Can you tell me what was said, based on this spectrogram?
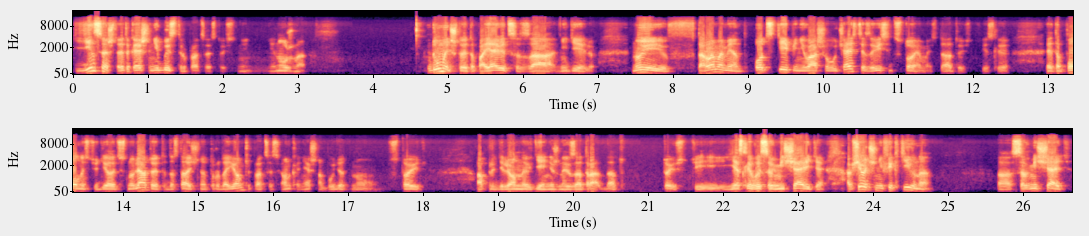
Единственное, что это, конечно, не быстрый процесс, то есть не, не нужно думать, что это появится за неделю. Ну и второй момент, от степени вашего участия зависит стоимость, да, то есть если это полностью делать с нуля, то это достаточно трудоемкий процесс, и он, конечно, будет, ну, стоить определенных денежных затрат, да, то есть и если вы совмещаете, вообще очень эффективно совмещать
